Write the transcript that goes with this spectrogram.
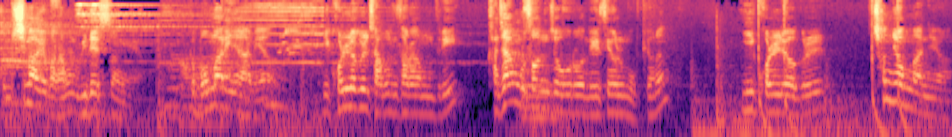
좀 심하게 말하면 위대성이에요. 그뭔 말이냐 하면 이 권력을 잡은 사람들이 가장 우선적으로 내세울 목표는 이 권력을 천년만년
